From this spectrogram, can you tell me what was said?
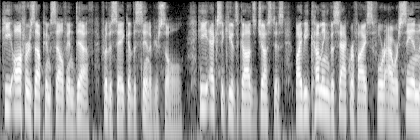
He offers up himself in death for the sake of the sin of your soul. He executes God's justice by becoming the sacrifice for our sin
